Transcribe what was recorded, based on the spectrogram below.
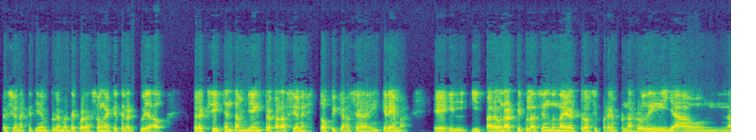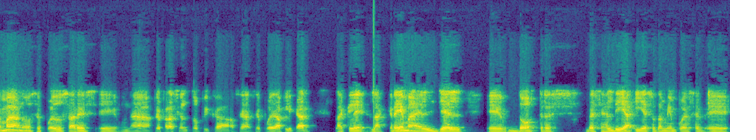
personas que tienen problemas de corazón, hay que tener cuidado. Pero existen también preparaciones tópicas, o sea, en crema. Eh, y, y, para una articulación donde hay artrosis, por ejemplo, una rodilla o una mano, se puede usar es, eh, una preparación tópica, o sea, se puede aplicar la, la crema, el gel, eh, dos, tres veces al día y eso también puede ser eh,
